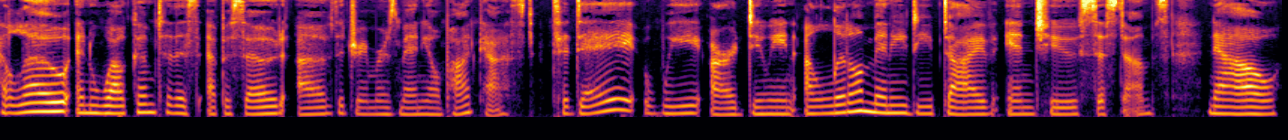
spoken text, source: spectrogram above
Hello, and welcome to this episode of the Dreamers Manual podcast. Today, we are doing a little mini deep dive into systems. Now,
